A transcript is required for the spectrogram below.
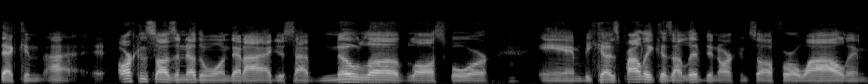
that can. Uh, Arkansas is another one that I just have no love lost for, and because probably because I lived in Arkansas for a while, and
